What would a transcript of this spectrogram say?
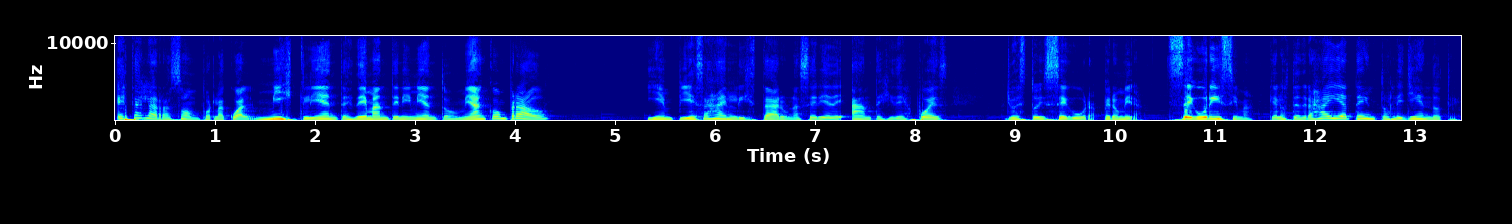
esta es la razón por la cual mis clientes de mantenimiento me han comprado y empiezas a enlistar una serie de antes y después, yo estoy segura, pero mira, segurísima que los tendrás ahí atentos leyéndote.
